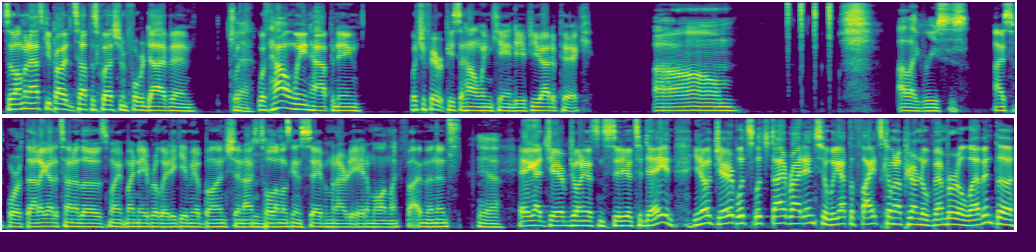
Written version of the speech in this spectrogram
So I'm going to ask you probably the toughest question before we dive in. Okay. With, with Halloween happening, What's your favorite piece of Halloween candy if you had to pick? Um, I like Reese's. I support that. I got a ton of those. My, my neighbor lady gave me a bunch, and I mm-hmm. told him I was going to save them, and I already ate them all in like five minutes. Yeah. Hey, I got Jareb joining us in studio today, and you know, Jareb, let's let's dive right into. it. We got the fights coming up here on November 11th. Uh,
